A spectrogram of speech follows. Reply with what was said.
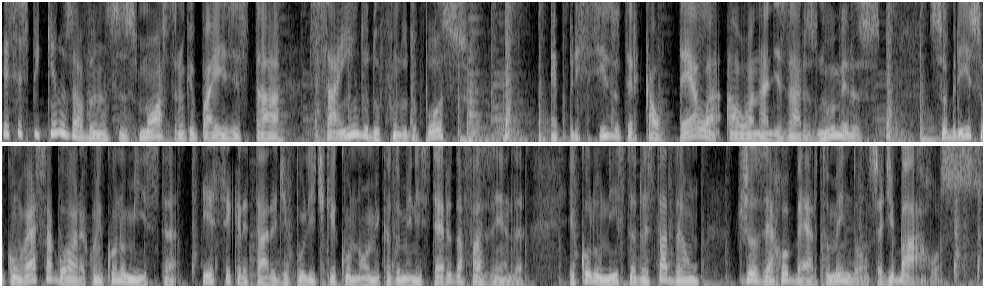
Esses pequenos avanços mostram que o país está saindo do fundo do poço? É preciso ter cautela ao analisar os números? Sobre isso, conversa agora com economista e secretário de Política Econômica do Ministério da Fazenda e colunista do Estadão, José Roberto Mendonça de Barros.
